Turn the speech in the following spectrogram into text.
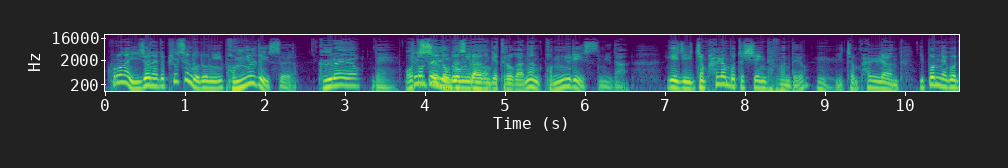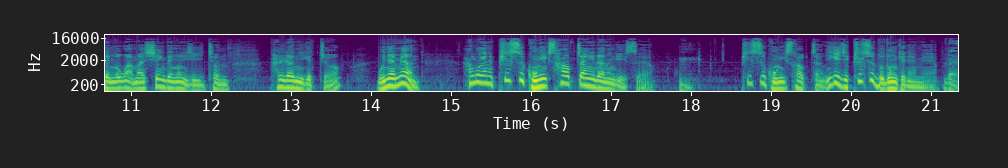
코로나 이전에도 필수 노동이 법률도 있어요. 그래요? 네. 어떤 필수? 노동이라는 게 들어가는 법률이 있습니다. 이게 이제 2008년부터 시행된 건데요. 음. 2008년 입법 예고된 거고 아마 시행된 건 이제 2008년이겠죠. 뭐냐면 한국에는 필수 공익 사업장이라는 게 있어요. 음. 필수 공익 사업장. 이게 이제 필수 노동 개념이에요. 네.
